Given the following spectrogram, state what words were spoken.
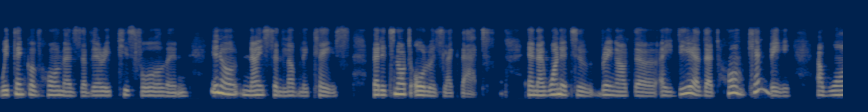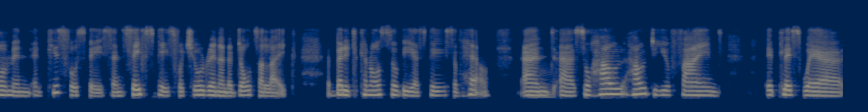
we think of home as a very peaceful and, you know, nice and lovely place, but it's not always like that. And I wanted to bring out the idea that home can be a warm and, and peaceful space and safe space for children and adults alike, but it can also be a space of hell. And mm-hmm. uh, so, how how do you find a place where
